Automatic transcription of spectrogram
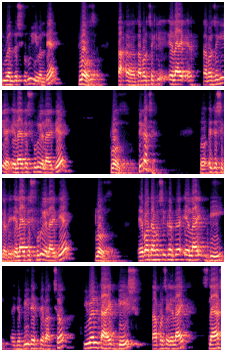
UL দিয়ে শুরু ইউএল দিয়ে ক্লোজ তারপর হচ্ছে কি এল আই তারপর হচ্ছে কি এলআই দিয়ে শুরু এলআই দিয়ে ক্লোজ ঠিক আছে? তো এই যে শিক্ষার্থী এলআই দিয়ে শুরু এলআই দিয়ে ক্লোজ এবার দেখো শিক্ষার্থী এলআই বি এই যে বি দেখতে পাচ্ছ ইউএল টাইপ ডিশ তারপর হচ্ছে এল আই স্ল্যাশ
